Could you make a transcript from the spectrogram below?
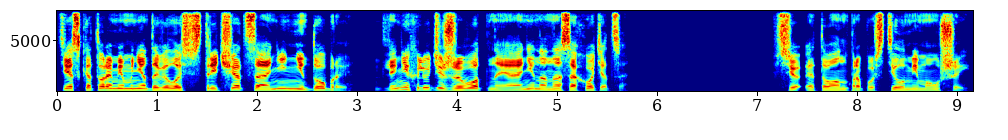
те, с которыми мне довелось встречаться, они недобрые. Для них люди животные, а они на нас охотятся». Все это он пропустил мимо ушей.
